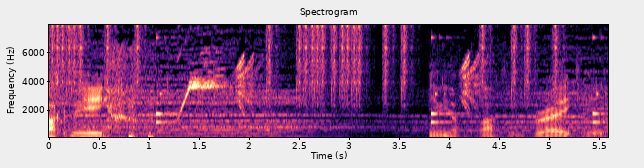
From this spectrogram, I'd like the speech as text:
Fuck me. Give me a fucking break here.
